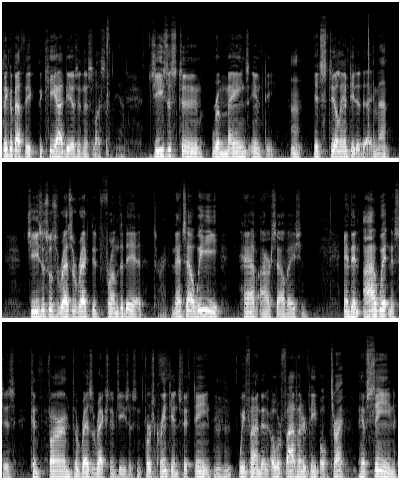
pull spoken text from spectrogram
Think about the, the key ideas in this lesson. Yeah. Jesus' tomb remains empty. Mm. It's still empty today. Amen. Jesus was resurrected from the dead. That's right. And that's how we have our salvation. And then eyewitnesses confirmed the resurrection of Jesus. In 1 Corinthians 15, mm-hmm. we find that over 500 people That's right. have seen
